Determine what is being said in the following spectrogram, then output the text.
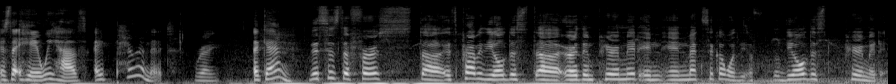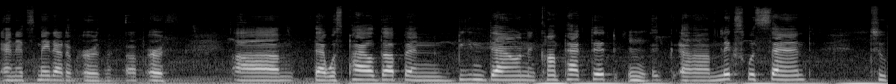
is that here we have a pyramid Right. again. This is the first, uh, it's probably the oldest uh, earthen pyramid in, in Mexico, well, the, the oldest pyramid, and it's made out of earth, of earth um, that was piled up and beaten down and compacted, uh, mixed with sand to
